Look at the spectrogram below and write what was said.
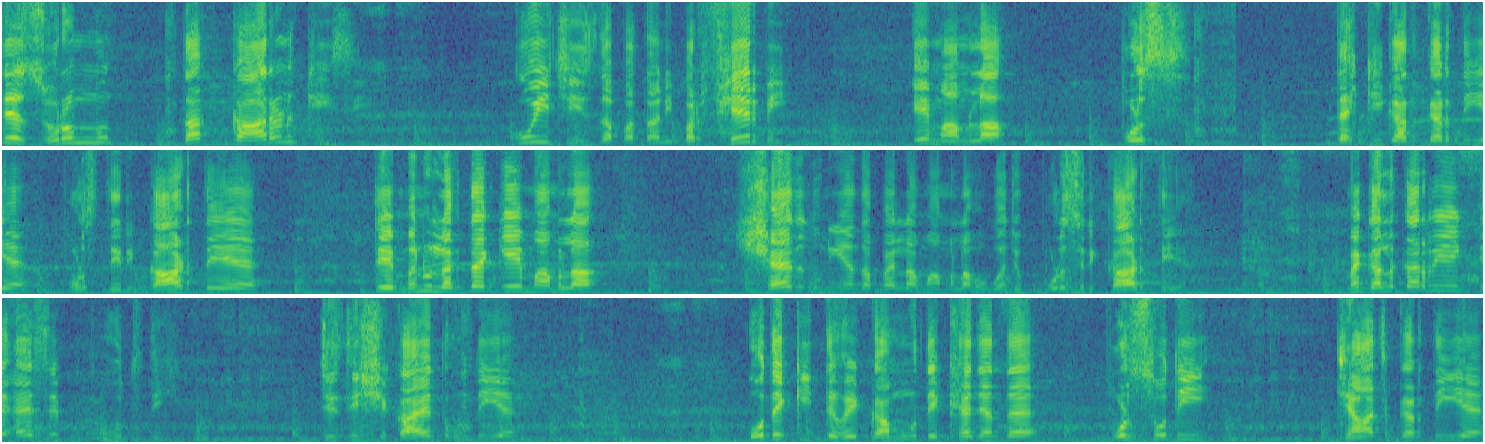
ਤੇ ਜ਼ੁਰਮ ਦਾ ਕਾਰਨ ਕੀ ਸੀ? ਕੋਈ ਚੀਜ਼ ਦਾ ਪਤਾ ਨਹੀਂ, ਪਰ ਫਿਰ ਵੀ ਇਹ ਮਾਮਲਾ ਪੁਲਿਸ ਤਹਿਕੀਕਾਤ ਕਰਦੀ ਹੈ, ਪੁਲਿਸ ਦੇ ਰਿਕਾਰਡ ਤੇ ਹੈ ਤੇ ਮੈਨੂੰ ਲੱਗਦਾ ਕਿ ਇਹ ਮਾਮਲਾ ਸ਼ਾਇਦ ਦੁਨੀਆ ਦਾ ਪਹਿਲਾ ਮਾਮਲਾ ਹੋਊਗਾ ਜੋ ਪੁਲਿਸ ਰਿਕਾਰਡ ਤੇ ਹੈ। ਮੈਂ ਗੱਲ ਕਰ ਰਿਹਾ ਇੱਕ ਐਸੇ ਭੂਤ ਦੀ, ਜਿਸ ਦੀ ਸ਼ਿਕਾਇਤ ਹੁੰਦੀ ਹੈ। ਉਹਦੇ ਕੀਤੇ ਹੋਏ ਕੰਮ ਨੂੰ ਦੇਖਿਆ ਜਾਂਦਾ ਹੈ, ਪੁਲਿਸ ਉਹਦੀ ਜਾਂਚ ਕਰਦੀ ਹੈ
